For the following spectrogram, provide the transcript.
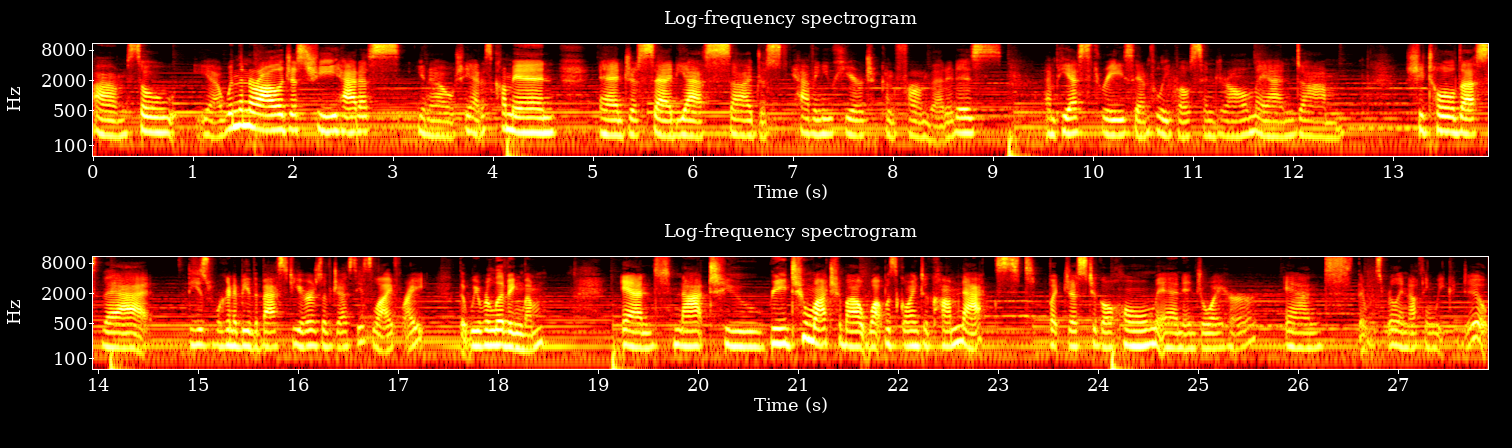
Um, so yeah, when the neurologist, she had us, you know, she had us come in and just said, yes, I'm just having you here to confirm that it is MPS 3 Sanfilippo syndrome. And um, she told us that these were going to be the best years of Jessie's life, right? That we were living them. And not to read too much about what was going to come next, but just to go home and enjoy her. And there was really nothing we could do.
